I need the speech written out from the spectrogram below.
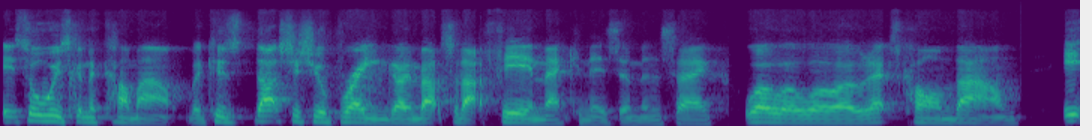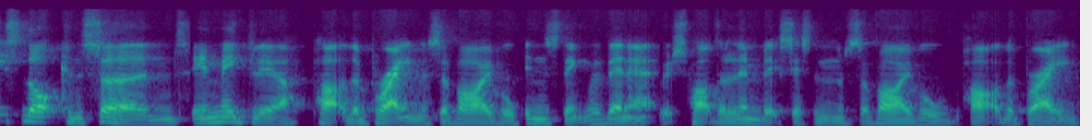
it's always going to come out because that's just your brain going back to that fear mechanism and saying, whoa, whoa, whoa, whoa, let's calm down. It's not concerned. The amygdala, part of the brain, the survival instinct within it, which is part of the limbic system, the survival part of the brain.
